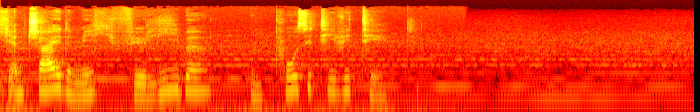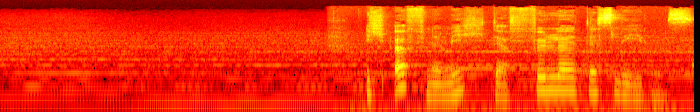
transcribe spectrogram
Ich entscheide mich für Liebe und Positivität. Ich öffne mich der Fülle des Lebens.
